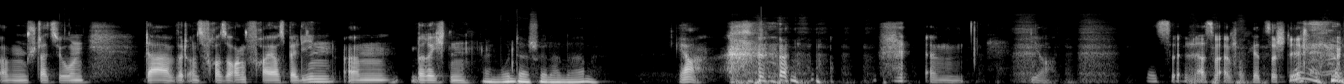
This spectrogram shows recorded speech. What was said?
ähm, Station. Da wird uns Frau Sorgenfrei aus Berlin ähm, berichten. Ein wunderschöner Name. Ja. ähm, ja. Das lassen wir einfach jetzt so stehen.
